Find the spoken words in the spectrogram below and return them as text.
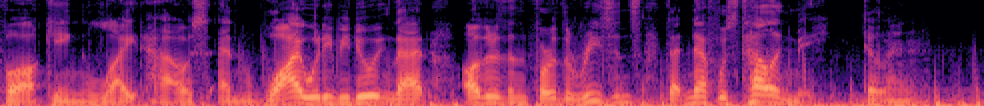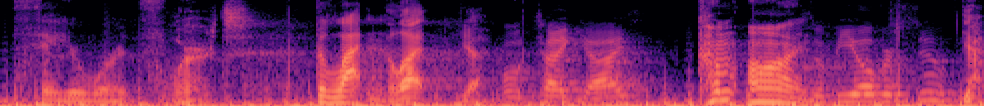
fucking lighthouse, and why would he be doing that other than for the reasons that Neff was telling me? Dylan, say your words. Words. The Latin. The Latin. Yeah. Hold tight, guys. Come It'll on. be over soon. Yeah.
